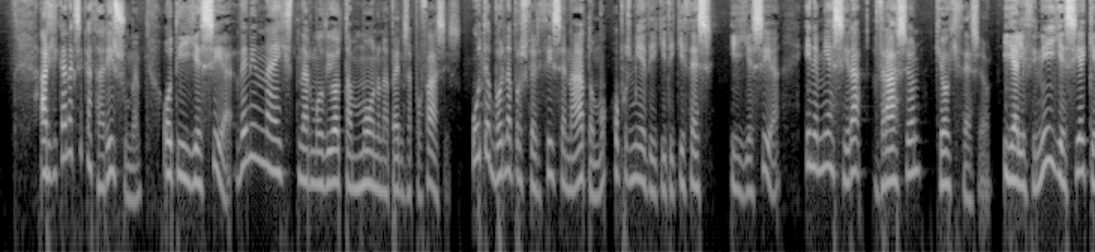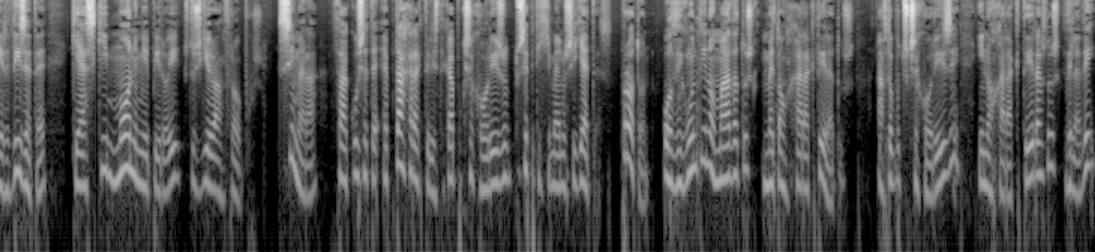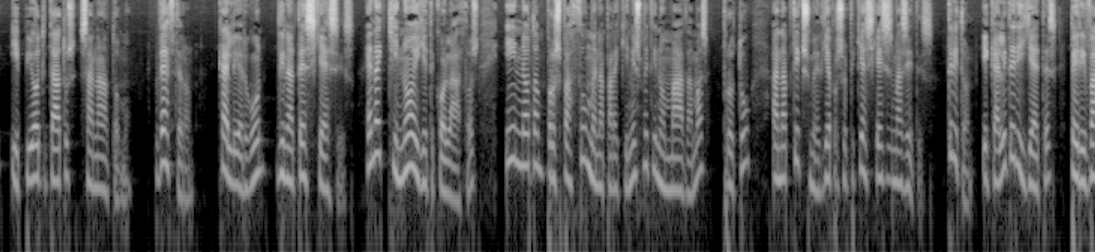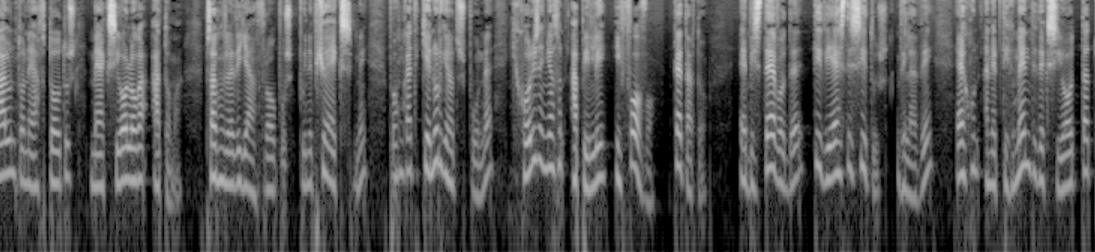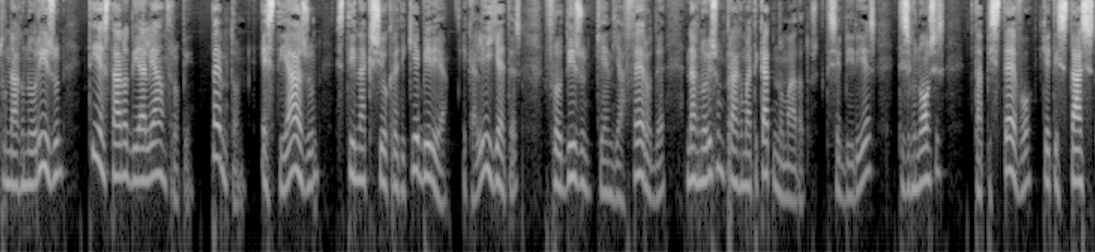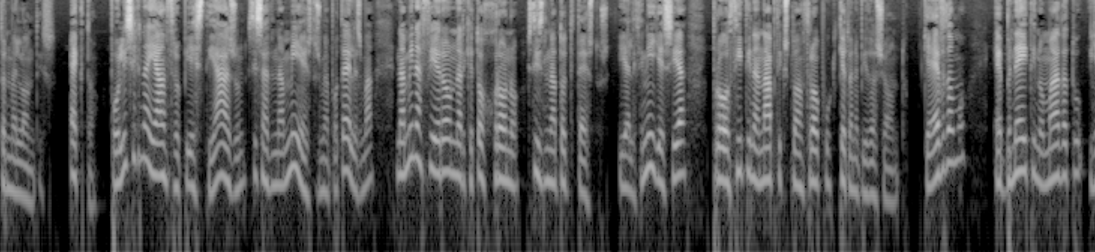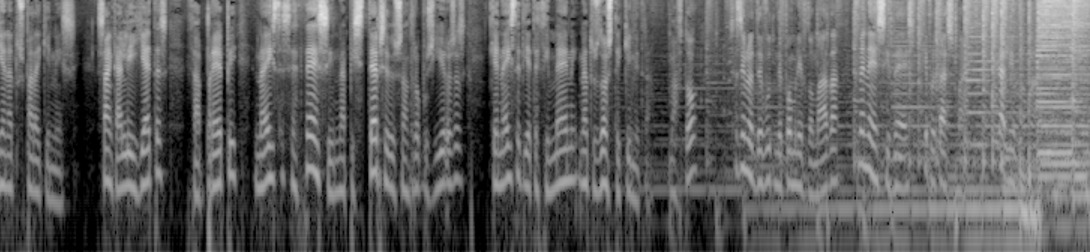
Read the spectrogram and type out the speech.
Αρχικά να ξεκαθαρίσουμε ότι η ηγεσία δεν είναι να έχεις την αρμοδιότητα μόνο να παίρνεις αποφάσεις, ούτε μπορεί να προσφερθεί σε ένα άτομο όπως μια διοικητική θέση. Η ηγεσία είναι μια σειρά δράσεων και όχι θέσεων. Η αληθινή ηγεσία κερδίζεται και ασκεί μόνιμη επιρροή στους γύρω ανθρώπους. Σήμερα θα ακούσετε 7 χαρακτηριστικά που ξεχωρίζουν τους επιτυχημένους ηγέτες. Πρώτον, οδηγούν την ομάδα τους με τον χαρακτήρα τους. Αυτό που τους ξεχωρίζει είναι ο χαρακτήρας τους, δηλαδή η ποιότητά τους σαν άτομο. Δεύτερον, καλλιεργούν δυνατές σχέσεις. Ένα κοινό ηγετικό λάθος είναι όταν προσπαθούμε να παρακινήσουμε την ομάδα μας προτού αναπτύξουμε διαπροσωπικές σχέσεις μαζί της. Τρίτον, οι καλύτεροι ηγέτες περιβάλλουν τον εαυτό τους με αξιόλογα άτομα. Ψάχνουν δηλαδή για ανθρώπους που είναι πιο έξυπνοι, που έχουν κάτι καινούργιο να τους πούνε και χωρίς να νιώθουν απειλή ή φόβο. Τέταρτο, εμπιστεύονται τη διέστησή τους. Δηλαδή, έχουν ανεπτυγμένη τη δεξιότητα του να γνωρίζουν τι αισθάνονται οι άλλοι άνθρωποι. Πέμπτον, εστιάζουν στην αξιοκρατική εμπειρία. Οι καλοί ηγέτες φροντίζουν και ενδιαφέρονται να γνωρίσουν πραγματικά την ομάδα τους, τις εμπειρίες, τις γνώσεις, τα πιστεύω και τις τάσεις των μελών της. Έκτο, πολύ συχνά οι άνθρωποι εστιάζουν στις αδυναμίες τους με αποτέλεσμα να μην αφιερώνουν αρκετό χρόνο στις δυνατότητές τους. Η αληθινή ηγεσία προωθεί την ανάπτυξη του ανθρώπου και των επιδόσεών του. Και έβδομο, εμπνέει την ομάδα του για να τους παρακινήσει σαν καλοί ηγέτες θα πρέπει να είστε σε θέση να πιστέψετε τους ανθρώπους γύρω σας και να είστε διατεθειμένοι να τους δώσετε κίνητρα. Με αυτό σας δίνω ραντεβού την επόμενη εβδομάδα με νέες ιδέες και προτάσεις marketing. Καλή εβδομάδα.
